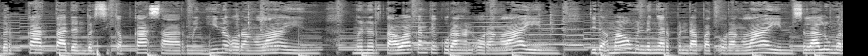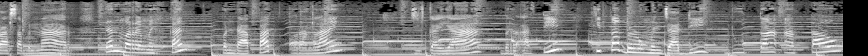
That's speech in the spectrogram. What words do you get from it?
berkata dan bersikap kasar, menghina orang lain, menertawakan kekurangan orang lain, tidak mau mendengar pendapat orang lain, selalu merasa benar, dan meremehkan pendapat orang lain? Jika ya, berarti kita belum menjadi duta atau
